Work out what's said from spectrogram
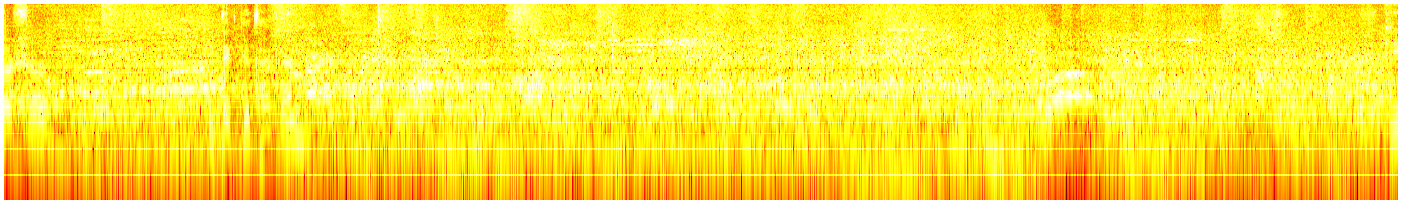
দর্শক, দেখতে থাকেন! কি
